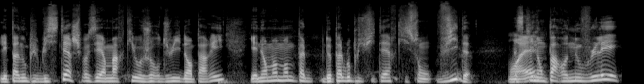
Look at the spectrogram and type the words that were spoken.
les panneaux publicitaires. Je sais pas si vous avez remarqué aujourd'hui dans Paris, il y a énormément de, pal- de publicitaires qui sont vides parce Ouais. qu'ils n'ont pas renouvelé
